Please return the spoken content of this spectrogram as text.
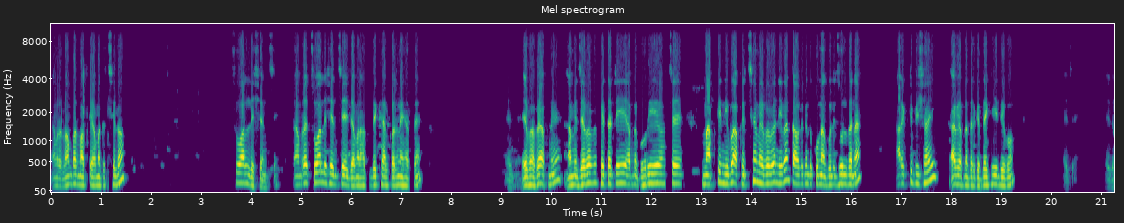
আমরা লম্বার মাপটি আমাদের ছিল চুয়াল্লিশ ইঞ্চি। আমরা চুয়াল্লিশ ইঞ্চি এই যে আমার হাতে দিয়ে খেয়াল করেন এই হাতে। এভাবে আপনি, আমি যেভাবে ফিতাটি আপনি ঘুরিয়ে হচ্ছে মাপটি নিব, আপনি সেম এভাবে নিবেন, তাহলে কিন্তু কোনাগুলি ঝুলবে না। আরেকটি বিষয় আমি আপনাদেরকে দেখিয়ে দিব। এই যে এই যে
